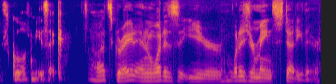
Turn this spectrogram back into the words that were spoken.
School of Music. Oh, that's great. And what is your what is your main study there?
